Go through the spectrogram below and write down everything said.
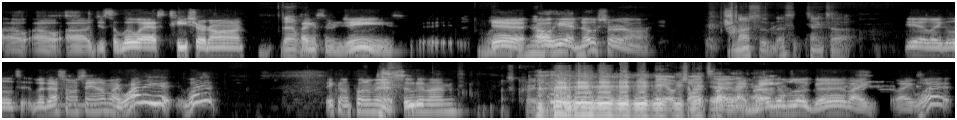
a, a, a just a little ass t shirt on, that like some jeans. What? Yeah. Oh, he had no shirt on. That's a that's a tank top. Yeah, like a little. T- but that's what I'm saying. I'm like, why they what? They couldn't put him in a suit or nothing. That's crazy. hey, I'm trying to tell you, like, make him look good. Like, like what?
